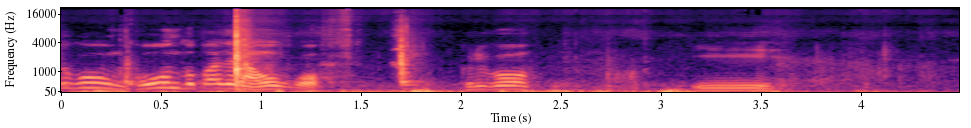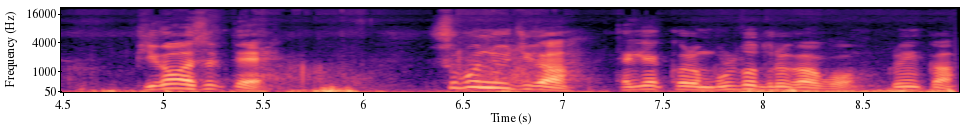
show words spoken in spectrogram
뜨거운 고온도 빠져나오고 그리고 이 비가 왔을 때 수분 유지가 되게끔 물도 들어가고 그러니까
